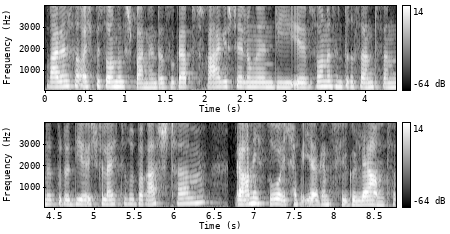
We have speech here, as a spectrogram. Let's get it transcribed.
war denn für euch besonders spannend? Also gab es Fragestellungen, die ihr besonders interessant fandet oder die euch vielleicht auch überrascht haben? Gar nicht so. Ich habe eher ganz viel gelernt,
